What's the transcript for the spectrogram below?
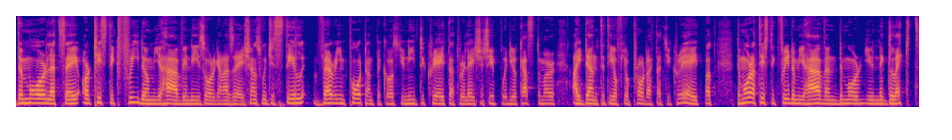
the more, let's say, artistic freedom you have in these organizations, which is still very important because you need to create that relationship with your customer, identity of your product that you create. But the more artistic freedom you have and the more you neglect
